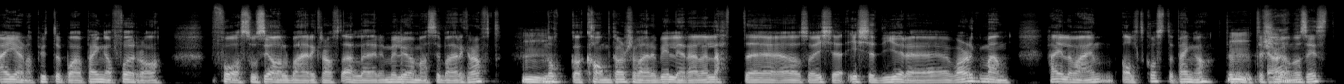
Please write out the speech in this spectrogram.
eieren å putte på penger for å få sosial bærekraft eller miljømessig bærekraft. Noe kan kanskje være billigere eller lett, eh, altså ikke, ikke dyre valg, men hele veien, alt koster penger til, til sjuende og sist.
